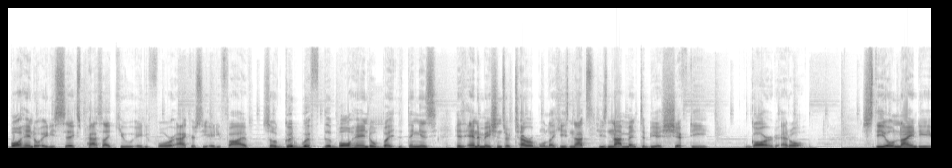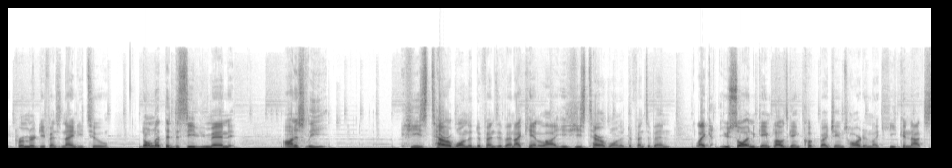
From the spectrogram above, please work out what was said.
Ball handle 86 pass iq 84 accuracy 85 so good with the ball handle but the thing is his animations are terrible. Like he's not he's not meant to be a shifty guard at all. Steal 90 perimeter defense 92 don't let that deceive you man. Honestly he's terrible on the defensive end. I can't lie. He, he's terrible on the defensive end. Like you saw in the gameplay, I was getting cooked by James Harden. Like he cannot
